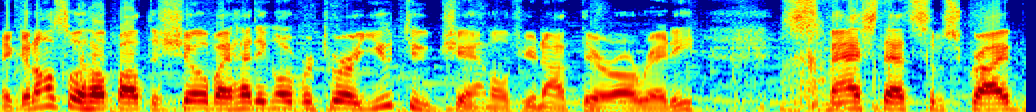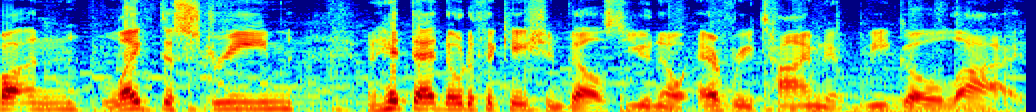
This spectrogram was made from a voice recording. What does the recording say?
You can also help out the show by heading over to our YouTube channel if you're not there already. Smash that subscribe button, like the stream, and hit that notification bell so you know every time that we go live.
